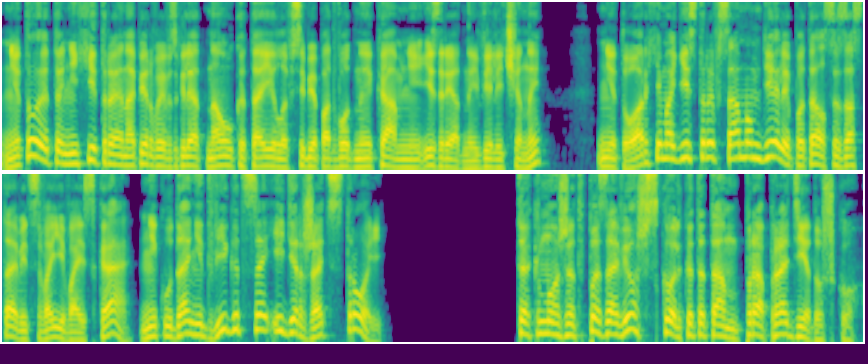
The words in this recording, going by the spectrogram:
Не то это нехитрая на первый взгляд наука таила в себе подводные камни изрядной величины, не то архимагистр и в самом деле пытался заставить свои войска никуда не двигаться и держать строй. «Так, может, позовешь сколько-то там про прадедушку?»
